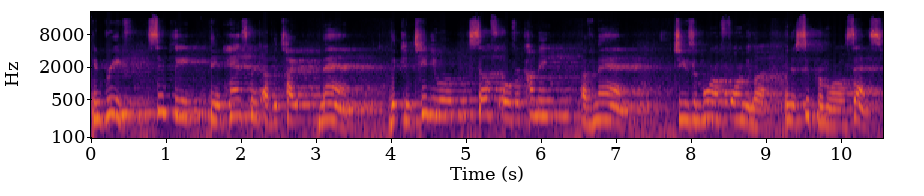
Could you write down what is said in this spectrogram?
In brief, simply the enhancement of the type man, the continual self overcoming of man, to use a moral formula in a supramoral sense.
